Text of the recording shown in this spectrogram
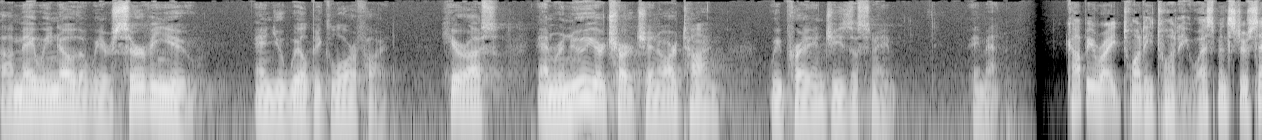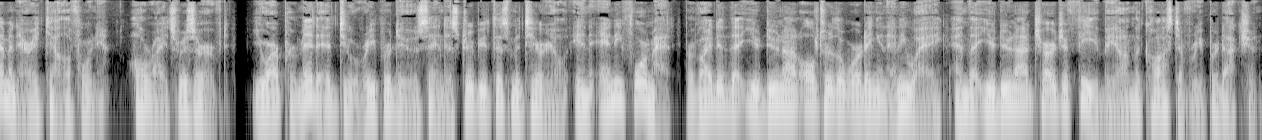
Uh, may we know that we are serving you and you will be glorified. Hear us and renew your church in our time. We pray in Jesus' name. Amen. Copyright 2020, Westminster Seminary, California. All rights reserved. You are permitted to reproduce and distribute this material in any format, provided that you do not alter the wording in any way and that you do not charge a fee beyond the cost of reproduction.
